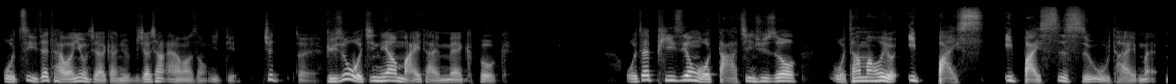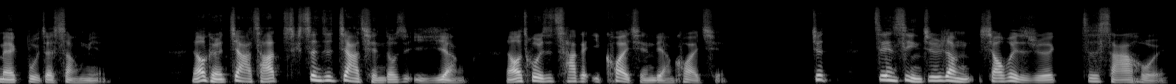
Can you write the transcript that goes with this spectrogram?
我自己在台湾用起来感觉比较像 Amazon 一点。就对，比如说我今天要买一台 MacBook。我在 PC 用我打进去之后，我他妈会有一百四一百四十五台 Mac MacBook 在上面，然后可能价差甚至价钱都是一样，然后或者是差个一块钱两块钱，就这件事情就是让消费者觉得这是啥回，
